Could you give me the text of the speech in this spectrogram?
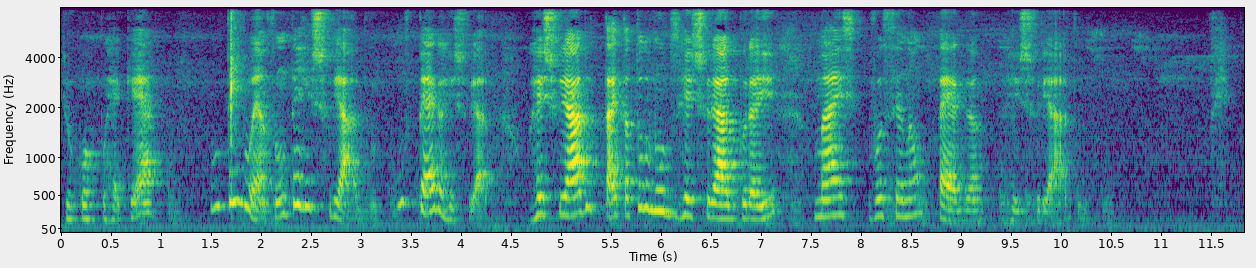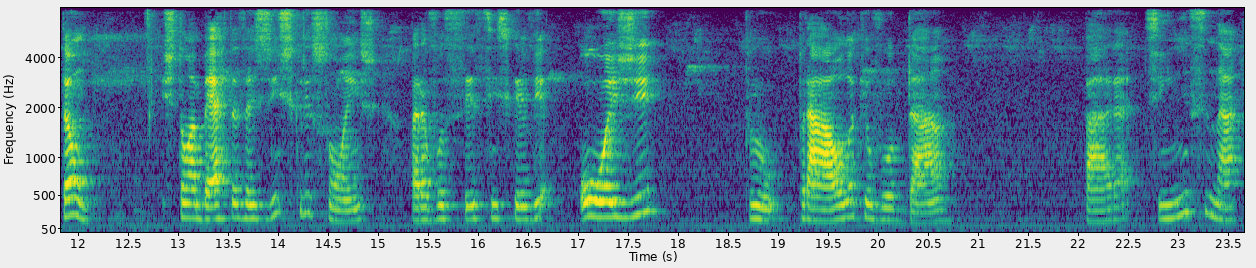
que o corpo requer, não tem doença, não tem resfriado, não pega resfriado. O resfriado tá, tá todo mundo resfriado por aí, mas você não pega resfriado. Então, estão abertas as inscrições para você se inscrever hoje para a aula que eu vou dar para te ensinar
